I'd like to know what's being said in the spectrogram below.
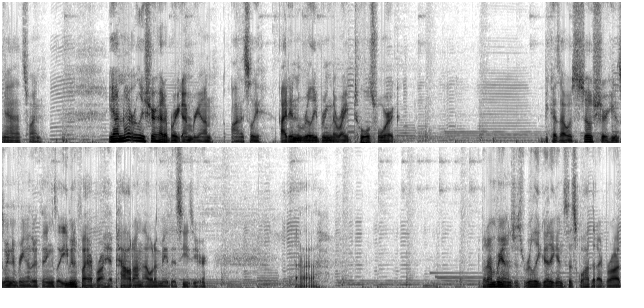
Yeah, that's fine. Yeah, I'm not really sure how to break Umbreon, honestly. I didn't really bring the right tools for it. Because I was so sure he was going to bring other things. Like, even if I had brought Hippowdon, that would have made this easier. Uh, but Umbreon's just really good against the squad that I brought.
